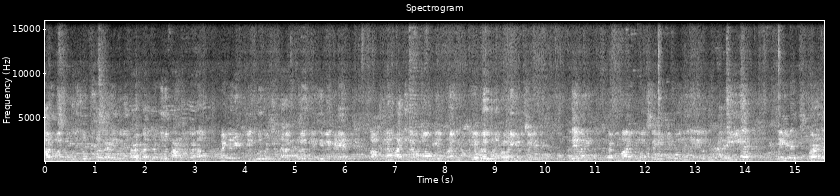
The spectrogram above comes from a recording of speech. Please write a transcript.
ஆறு மாதம் ஒரு சொட்டு வேற எதுவுமே தரக்கூடாதுன்ற ஒரு காரணத்துக்காக மெட்டர்னிட்டி லீவ் ஒரு வருஷம் தராங்க. உலகத்தில் எதுவுமே கிடையாது. ஸோ அப்படிலாம் பார்த்துக்கலாம் அம்மாவுடைய உணவு நம்ம எவ்வளவு தூரம் கவனிக்கணும்னு சொல்லிட்டு. அதே மாதிரி கர்ப்பமா இருக்கும்போது சரி இப்போ வந்து எனக்கு வந்து நிறைய என்கிட்ட குழந்தை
